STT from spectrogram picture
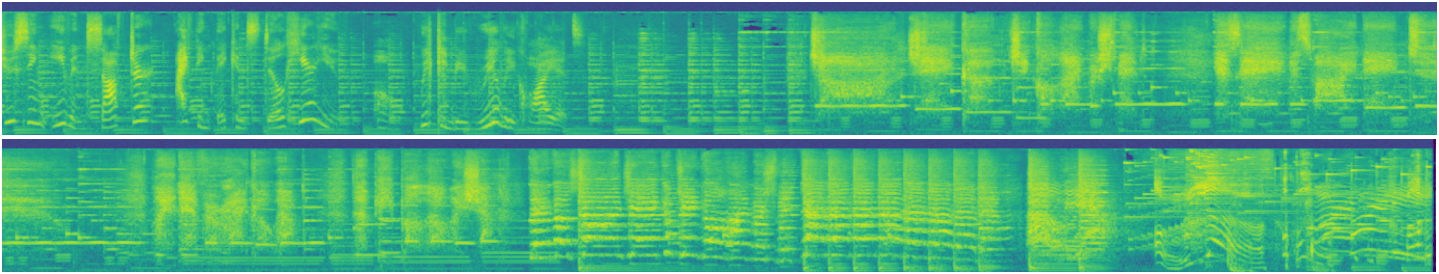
Could you sing even softer? I think they can still hear you. Oh, we can be really quiet. John Jacob Jingleheimer Schmidt. His name is my name too. Whenever I go out, the people always shout. There goes John Jacob Jingleheimer Schmidt. Da da da da da da da. Oh yeah! Oh yeah!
